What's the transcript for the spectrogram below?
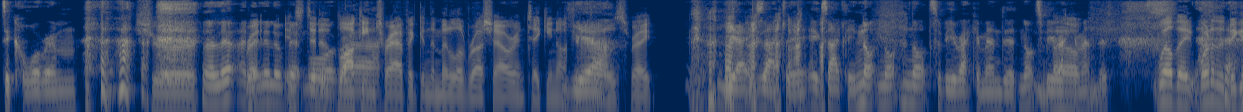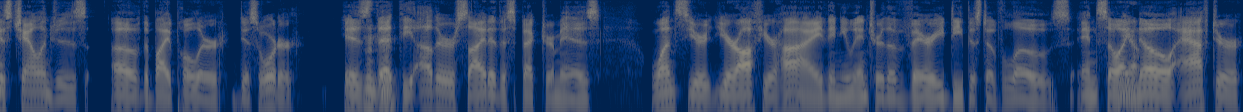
decorum. sure. a, li- right. a little bit instead more, of blocking uh, traffic in the middle of rush hour and taking off your yeah. clothes, right? Yeah, exactly, exactly. Not not not to be recommended. Not to be no. recommended. Well, they, one of the biggest challenges of the bipolar disorder is mm-hmm. that the other side of the spectrum is once you're you're off your high, then you enter the very deepest of lows. And so yep. I know after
